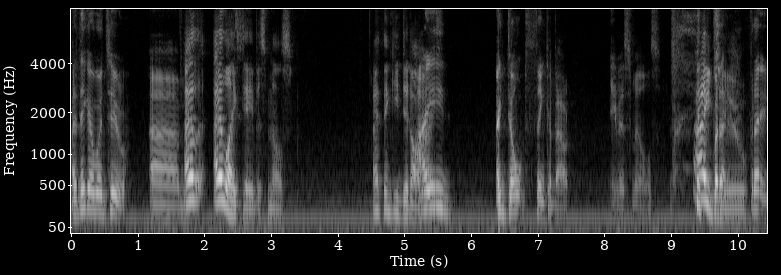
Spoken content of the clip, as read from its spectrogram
I think I would too. Um, I I like Davis Mills. I think he did all right. I I don't think about Davis Mills. I, but do. I, but I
